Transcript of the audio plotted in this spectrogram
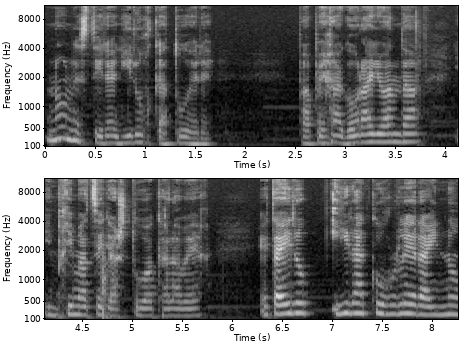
Non ez diren hirurkatu ere. Papera gora joan da, imprimatze gastuak alaber, eta irakurlera ino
